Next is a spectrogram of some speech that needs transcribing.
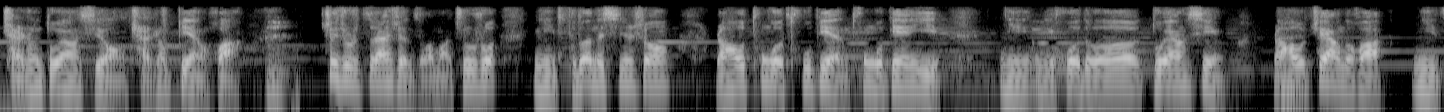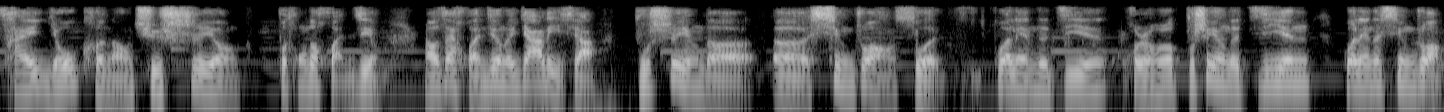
产生多样性，产生变化，对，这就是自然选择嘛。就是说你不断的新生，然后通过突变，通过变异，你你获得多样性，然后这样的话，你才有可能去适应不同的环境，然后在环境的压力下，不适应的呃性状所关联的基因，或者说不适应的基因关联的性状，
